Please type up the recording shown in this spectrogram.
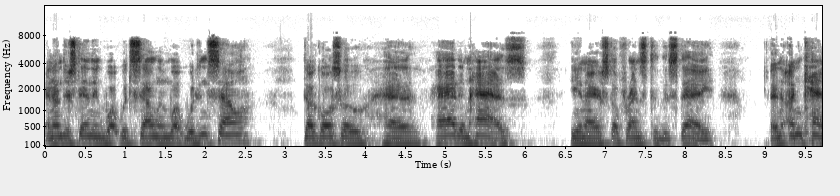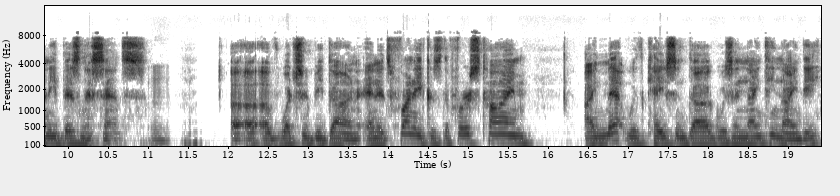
and understanding what would sell and what wouldn't sell Doug also had, had and has, he and I are still friends to this day, an uncanny business sense mm. uh, of what should be done. And it's funny because the first time I met with Cees and Doug was in 1990,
